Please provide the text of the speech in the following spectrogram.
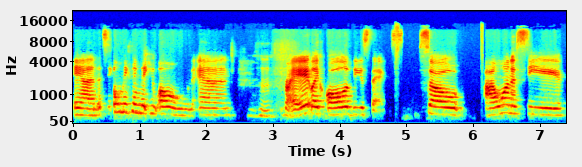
And it's the only thing that you own. And mm-hmm. right, like all of these things. So I want to see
